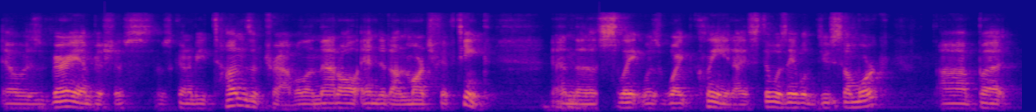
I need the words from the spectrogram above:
it was very ambitious. There was going to be tons of travel, and that all ended on March 15th. And the slate was wiped clean. I still was able to do some work, uh, but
